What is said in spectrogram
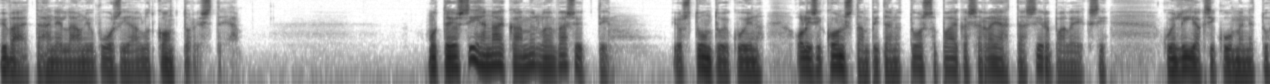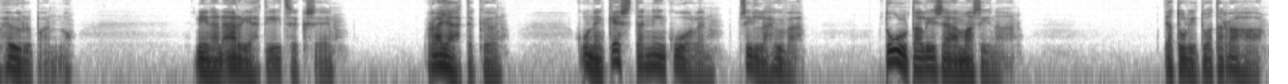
Hyvä, että hänellä on jo vuosia ollut konttoristeja. Mutta jos siihen aikaan milloin väsytti, jos tuntui kuin olisi Konstan pitänyt tuossa paikassa räjähtää sirpaleeksi kuin liiaksi kuumennettu höyrypannu. Niin hän ärjähti itsekseen. Räjähtäköön. Kun en kestä, niin kuolen. Sillä hyvä. Tulta lisää masinaan. Ja tuli tuota rahaa.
